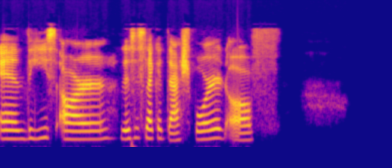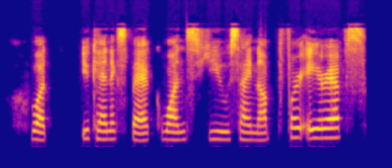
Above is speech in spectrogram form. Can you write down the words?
And these are, this is like a dashboard of what you can expect once you sign up for Ahrefs.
